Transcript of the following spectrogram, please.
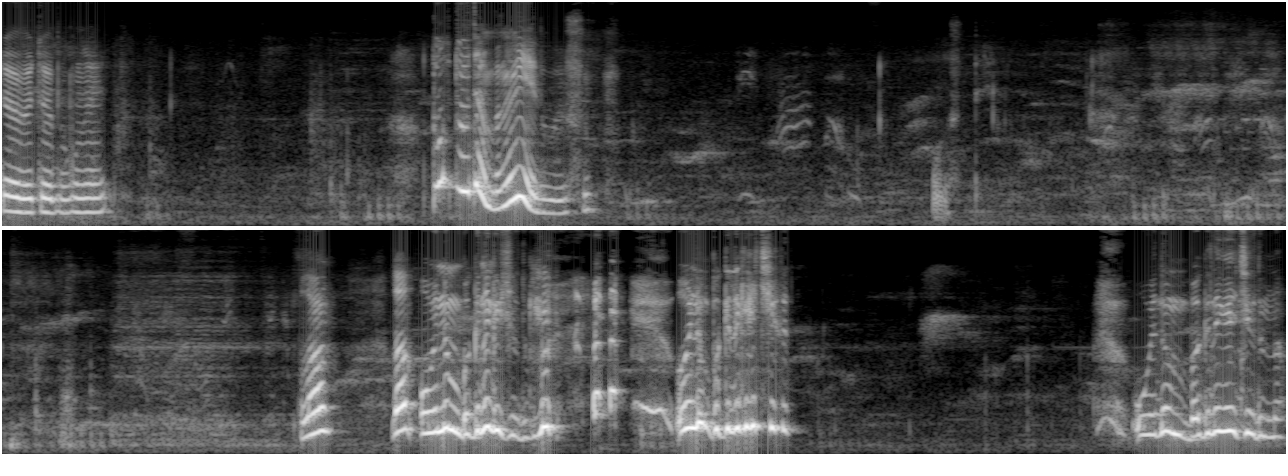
Tövbe tövbe bu ne? Deme bana niye duruyorsun? Olur. Lan lan oyunun bug'ını geçirdim. oyunun bug'ını geçirdim. Oyunun bug'ını geçirdim lan.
